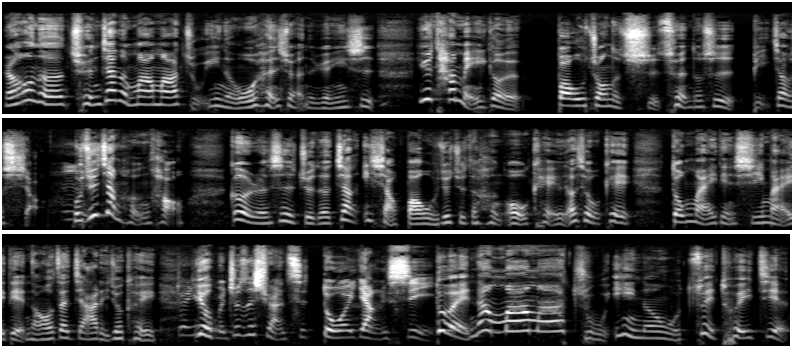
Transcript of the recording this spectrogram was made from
然后呢，全家的妈妈主义呢，我很喜欢的原因是因为它每一个。包装的尺寸都是比较小，嗯、我觉得这样很好。个人是觉得这样一小包，我就觉得很 OK，而且我可以东买一点，西买一点，然后在家里就可以。对，因为我们就是喜欢吃多样性。对，那妈妈主义呢？我最推荐，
